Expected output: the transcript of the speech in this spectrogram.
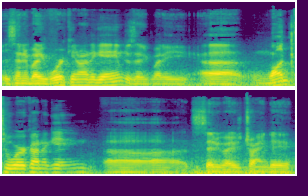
is anybody working on a game? Does anybody uh, want to work on a game? Uh, is anybody trying to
